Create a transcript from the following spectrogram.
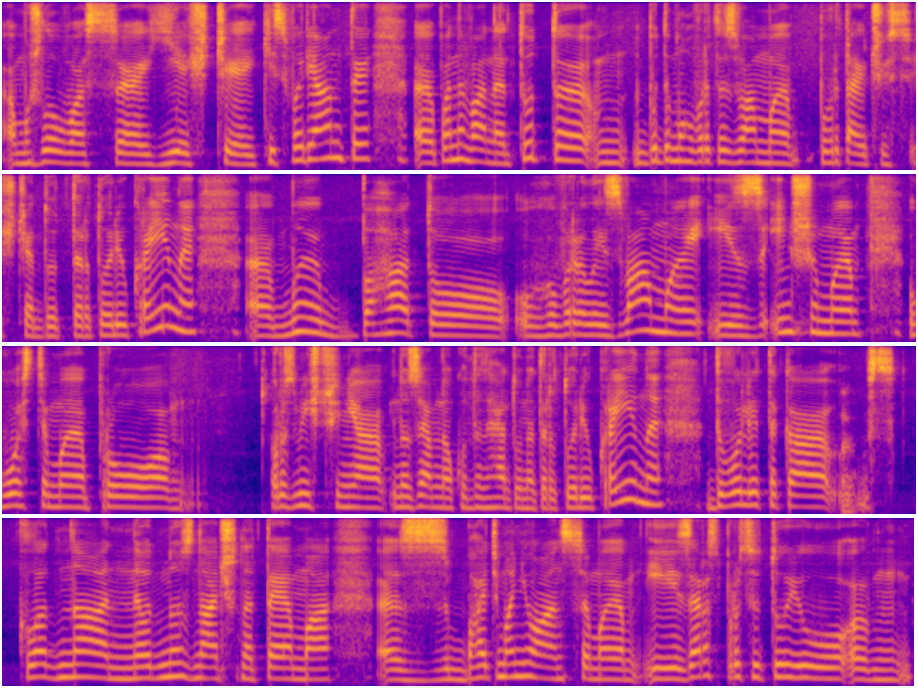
Е, Можливо, у вас е, є ще якісь варіанти. Пане Іване, тут будемо говорити з вами, повертаючись ще до території України. Ми багато говорили з вами і з іншими гостями про розміщення іноземного контингенту на території України. Доволі така складна, неоднозначна тема е, з багатьма нюансами. І зараз процитую ем,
